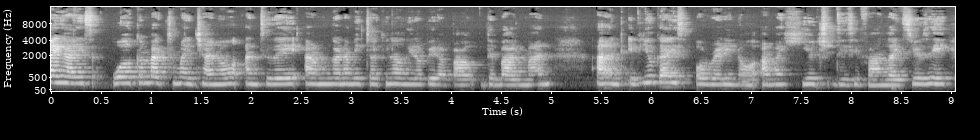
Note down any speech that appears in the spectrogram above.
Hi guys, welcome back to my channel and today I'm gonna be talking a little bit about the Batman. And if you guys already know I'm a huge DC fan. Like seriously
